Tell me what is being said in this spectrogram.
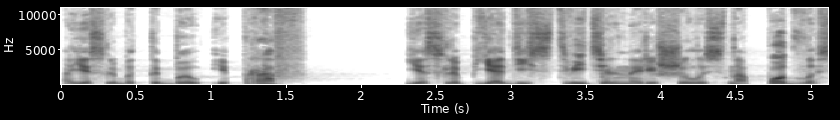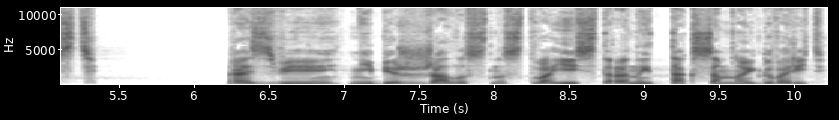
А если бы ты был и прав, если б я действительно решилась на подлость, Разве не безжалостно с твоей стороны так со мной говорить?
